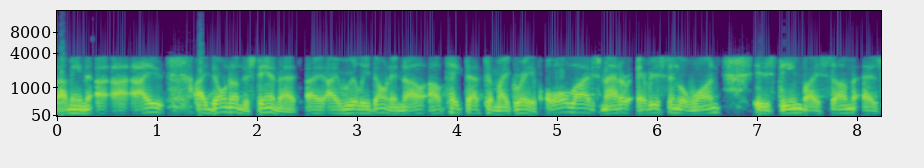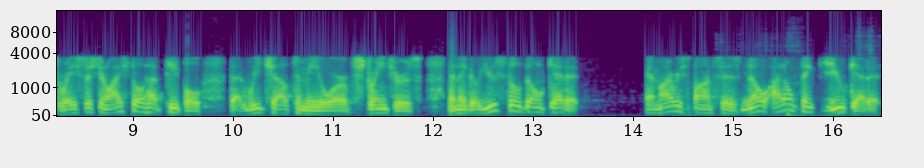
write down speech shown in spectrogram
I mean, I I, I don't understand that. I, I really don't, and I'll, I'll take that to my grave. All lives matter. Every single one is deemed by some as racist. You know, I still have people that reach out to me or strangers, and they go, "You still don't get it." And my response is, "No, I don't think you get it.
